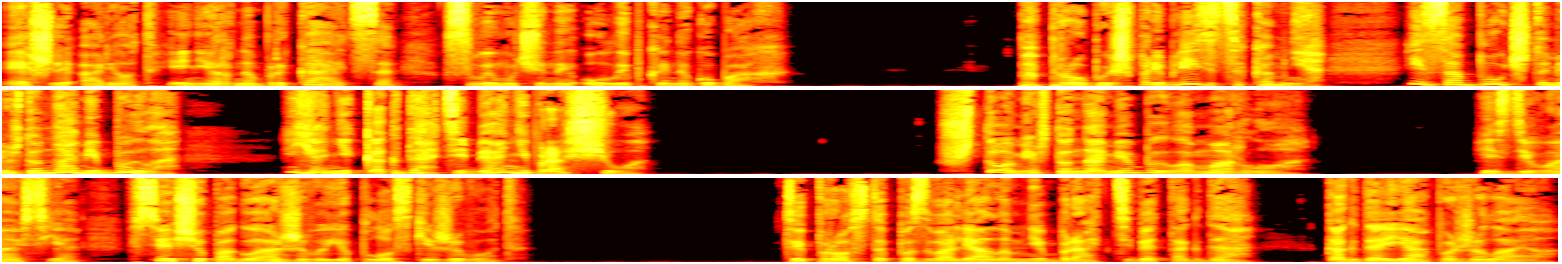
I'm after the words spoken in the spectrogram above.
Эшли орёт и нервно брыкается с вымученной улыбкой на губах. «Попробуешь приблизиться ко мне и забудь, что между нами было. Я никогда тебя не прощу!» «Что между нами было, Марло?» Издеваюсь я, все еще поглаживая ее плоский живот. «Ты просто позволяла мне брать тебя тогда, когда я пожелаю.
